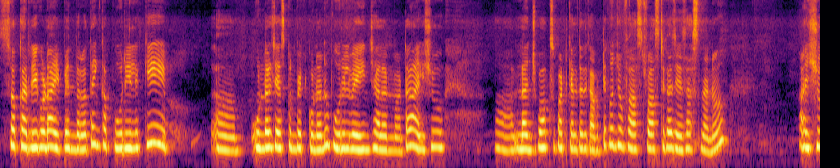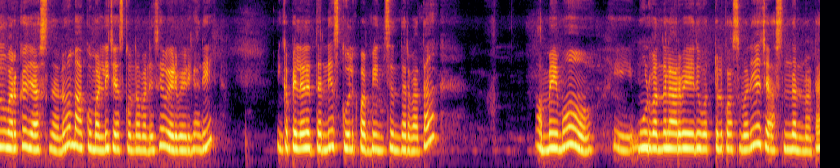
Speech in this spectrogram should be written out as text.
సో కర్రీ కూడా అయిపోయిన తర్వాత ఇంకా పూరీలకి ఉండలు చేసుకుని పెట్టుకున్నాను. పూరీలు వేయించాలన్నమాట. ఐషు లంచ్ బాక్స్ పట్టుకెళ్తుంది కాబట్టి కొంచెం ఫాస్ట్ ఫాస్ట్గా చేసేస్తున్నాను. ఐషు వర్క్ చేస్తున్నాను. మాకు మళ్ళీ చేసుకుందాం అనేసి వేడివేడిగాని ఇంకా పిల్లలిద్దరిని స్కూల్కి పంపించిన తర్వాత అమ్మేమో ఈ మూడు వందల అరవై ఐదు ఒత్తుల కోసమని చేస్తుందన్నమాట.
